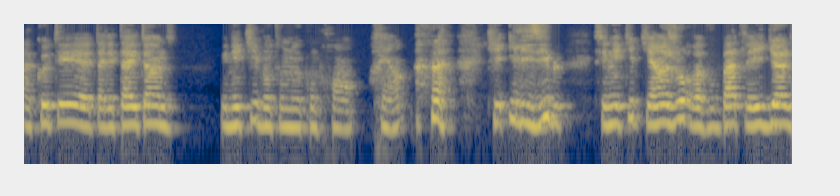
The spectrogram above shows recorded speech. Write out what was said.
À côté, tu as les Titans, une équipe dont on ne comprend rien, qui est illisible. C'est une équipe qui un jour va vous battre les Eagles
